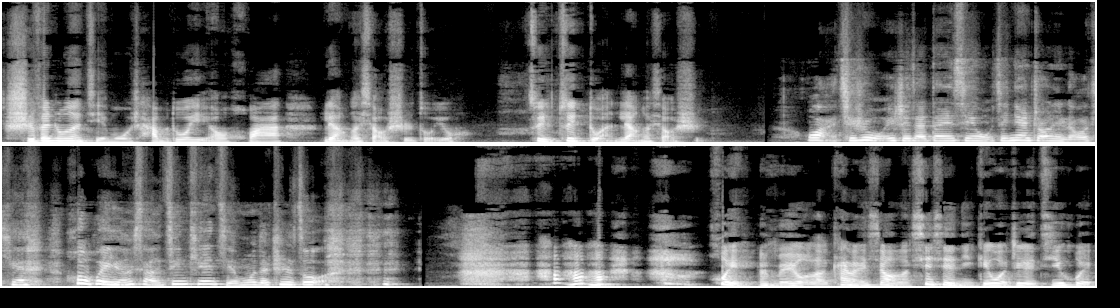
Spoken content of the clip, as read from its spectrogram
十分钟的节目，我差不多也要花两个小时左右，最最短两个小时。哇，其实我一直在担心，我今天找你聊天 会不会影响今天节目的制作？会没有了，开玩笑了。谢谢你给我这个机会，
